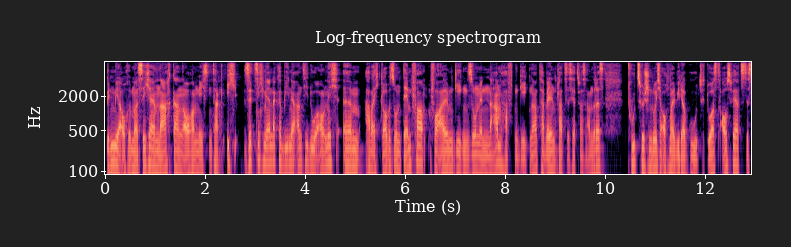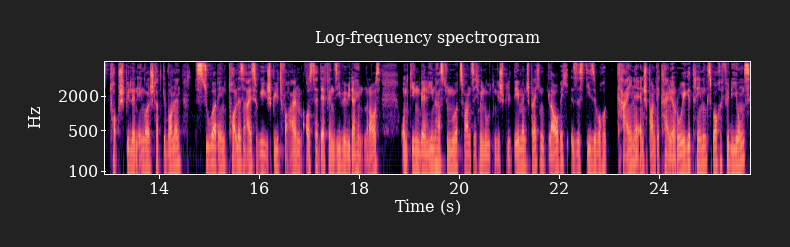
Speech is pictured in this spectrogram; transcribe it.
bin mir auch immer sicher im Nachgang, auch am nächsten Tag. Ich sitze nicht mehr in der Kabine, Anti, du auch nicht. Ähm, aber ich glaube, so ein Dämpfer, vor allem gegen so einen namhaften Gegner, Tabellenplatz ist jetzt was anderes, tut zwischendurch auch mal wieder gut. Du hast auswärts das Topspiel in Ingolstadt gewonnen, souverän tolles Eishockey gespielt, vor allem aus der Defensive wieder hinten raus. Und gegen Berlin hast du nur 20 Minuten gespielt. Dementsprechend glaube ich, ist es diese Woche keine entspannte, keine ruhige Trainingswoche für die Jungs,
